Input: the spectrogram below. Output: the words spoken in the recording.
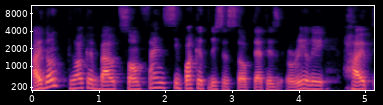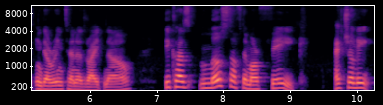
I don't talk about some fancy bucket list stuff that is really hyped in the internet right now, because most of them are fake. Actually,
